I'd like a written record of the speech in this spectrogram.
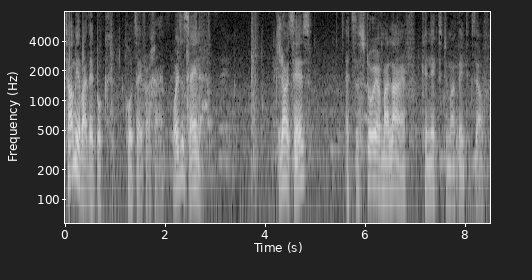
Tell me about that book called Sefer. What is it saying that? Do you know what it says? It's the story of my life connected to my authentic self.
